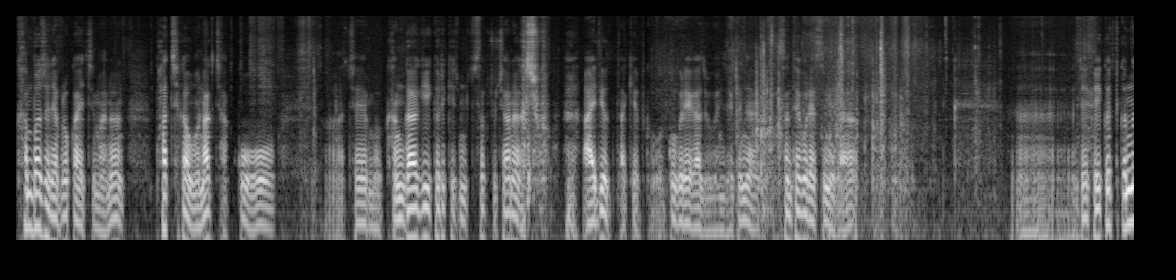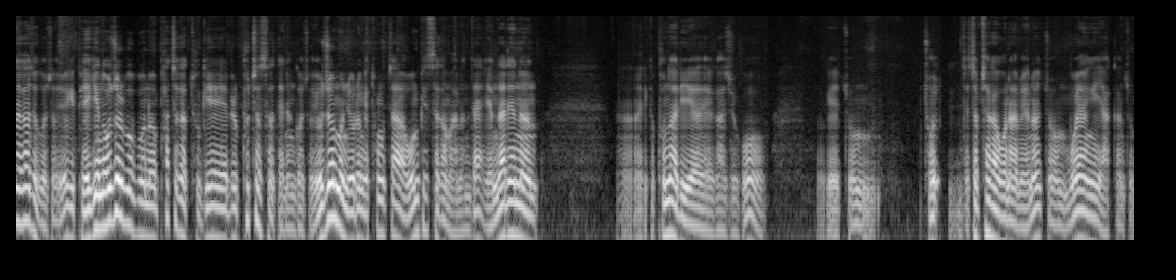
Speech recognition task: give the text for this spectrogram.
컨버전 해볼까 했지만은 파츠가 워낙 작고 어, 제 뭐 감각이 그렇게 좀 썩 좋지 않아가지고 아이디어도 딱히 없고, 없고 그래가지고 이제 그냥 선택을 했습니다. 아, 이제 끝, 끝나가지고 그죠. 여기 배기 노즐 부분은 파츠가 두 개를 붙여서 되는 거죠. 요즘은 이런 게 통짜 원피스가 많은데 옛날에는 어, 이렇게 분할이어가지고 이게 좀 조, 이제 접착하고 나면은 좀 모양이 약간 좀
